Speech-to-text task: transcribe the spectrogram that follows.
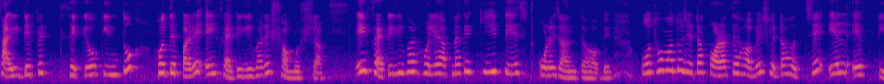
সাইড এফেক্ট থেকেও কিন্তু হতে পারে এই ফ্যাটি লিভারের সমস্যা। এই ফ্যাটি লিভার হলে আপনাকে কি টেস্ট করে জানতে হবে? প্রথমত যেটা করাতে হবে সেটা হচ্ছে এলএফটি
